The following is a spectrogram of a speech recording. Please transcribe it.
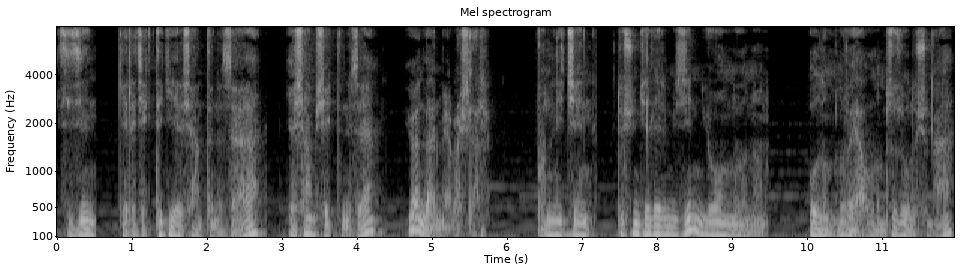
sizin gelecekteki yaşantınıza, yaşam şeklinize yön vermeye başlar. Bunun için düşüncelerimizin yoğunluğunun olumlu veya olumsuz oluşuna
